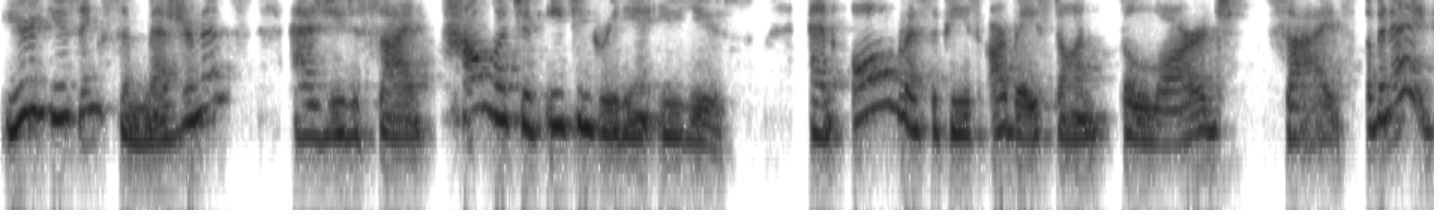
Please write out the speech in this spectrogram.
You're using some measurements as you decide how much of each ingredient you use. And all recipes are based on the large size of an egg.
